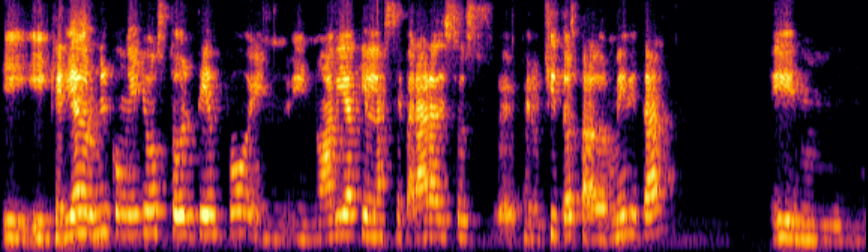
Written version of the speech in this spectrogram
y, quería dormir con ellos todo el tiempo y, no había quien las separara de esos eh, peluchitos para dormir y tal. Y mm,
